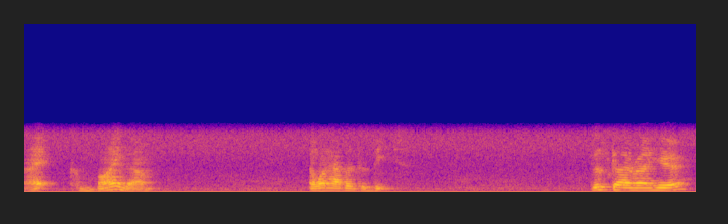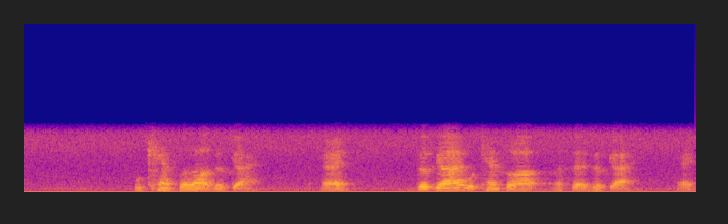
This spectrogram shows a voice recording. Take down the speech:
right? Combine them, and what happens to these? This guy right here will cancel out this guy, okay? This guy will cancel out, let's say, this guy, okay?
